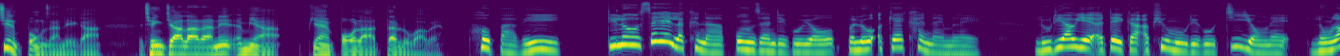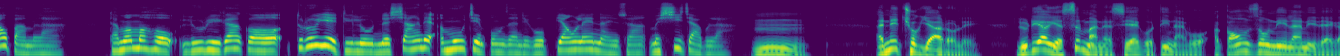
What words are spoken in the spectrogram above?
ချင်းပုံစံတွေကအချိန်ကြာလာတာနဲ့အမျှပြန်ပေါ်လာတတ်လို့ပါပဲဟုတ်ပါပြီဒီလိုစက်ရိုက်လက္ခဏာပုံစံတွေကိုရောဘလို့အကဲခတ်နိုင်မလဲလူတစ်ယောက်ရဲ့အတိတ်ကအဖြူမှုတွေကိုကြည်ယုံနဲ့လုံလောက်ပါမလားဒါမှမဟုတ်လူတွေကကောသူတို့ရဲ့ဒီလိုနှဆိုင်တဲ့အမှုကျင့်ပုံစံတွေကိုပြောင်းလဲနိုင်စွမ်းမရှိကြဘူးလား။อืมအနစ်ချုပ်ရတော့လေလူတစ်ယောက်ရဲ့စစ်မှန်တဲ့ဆဲကိုသိနိုင်ဖို့အကောင်းဆုံးနည်းလမ်းတွေက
